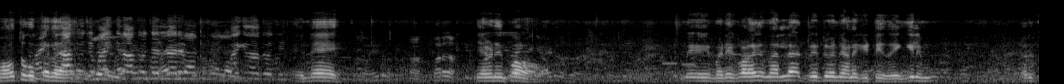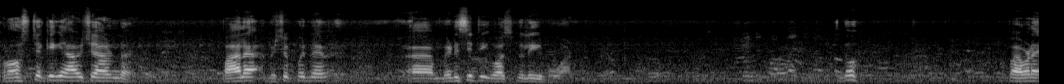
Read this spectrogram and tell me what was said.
മുഖത്ത് കുത്തരുത്. എന്റെ ഞാനിപ്പോൾ ഈ മെഡിക്കൽ കോളേജ് നല്ല ട്രീറ്റ്മെന്റാണ് കിട്ടിയത്. എങ്കിലും ഒരു ക്രോസ് ചെക്കിങ് ആവശ്യമുണ്ട് പാല ബിഷപ്പിന്റെ മെഡിസിറ്റി ഹോസ്പിറ്റലിലേക്ക് പോവാണ്. എന്തോ? അപ്പോൾ അവിടെ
